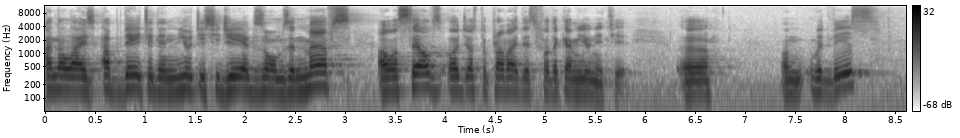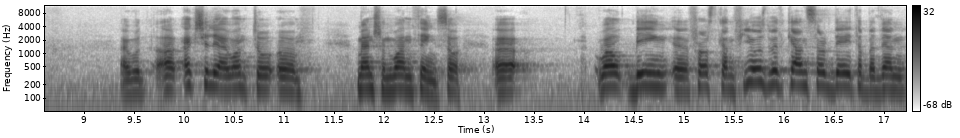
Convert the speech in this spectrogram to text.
analyze updated and new TCGA exomes and maths ourselves or just to provide this for the community. On, with this, I would uh, actually I want to uh, mention one thing. So, uh, well, being first confused with cancer data, but then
